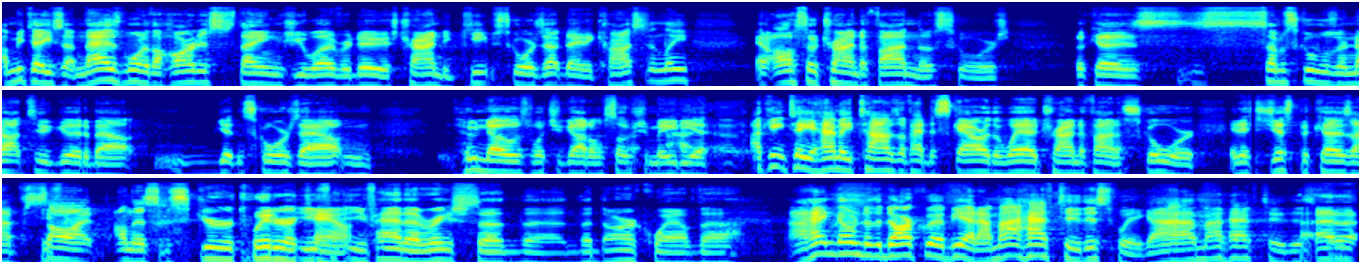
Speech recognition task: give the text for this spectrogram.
let me tell you something. That is one of the hardest things you will ever do is trying to keep scores updated constantly, and also trying to find those scores because some schools are not too good about getting scores out and who knows what you got on social media. I, I, can't tell you how many times I've had to scour the web trying to find a score, and it's just because I saw it on this obscure Twitter account. You've, you've had to reach the, the, the, dark web. The I haven't gone to the dark web yet. I might have to this week. I, I might have to this uh, week.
